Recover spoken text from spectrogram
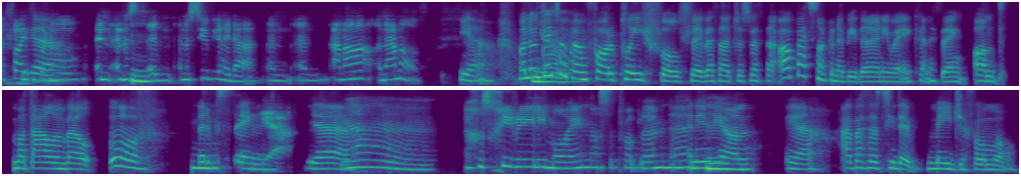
y ffaith yeah. bod nhw yn, yn, hmm. yn, yn, yn aswmio hynna, yn, yn, yn, yn anodd. Yeah. Maen nhw'n yeah. mewn ffordd playful, lle fatha, just fatha, oh, Bet's not going to be there anyway, kind of thing. Ond mae dal yn fel, oh, bit of a sting. Yeah. Yeah. yeah. Achos chi really moyn, that's the problem, ne? Yn union. Mm. Yeah. A beth ti'n dweud, major FOMO,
